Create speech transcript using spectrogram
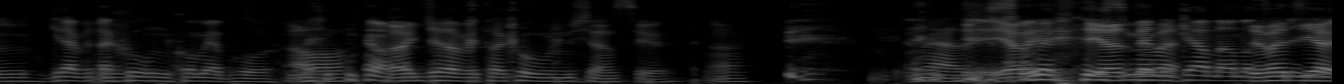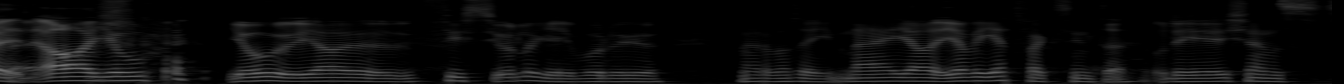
Mm, gravitation kommer jag på. Ja, Men, ja. gravitation känns det ju. Ja. Nej, Du som, en- du som det ändå kan det anatomi. jag, ja, jo, jo, jag, fysiologi borde ju närma sig. Nej, jag, jag vet faktiskt inte. Och det känns,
